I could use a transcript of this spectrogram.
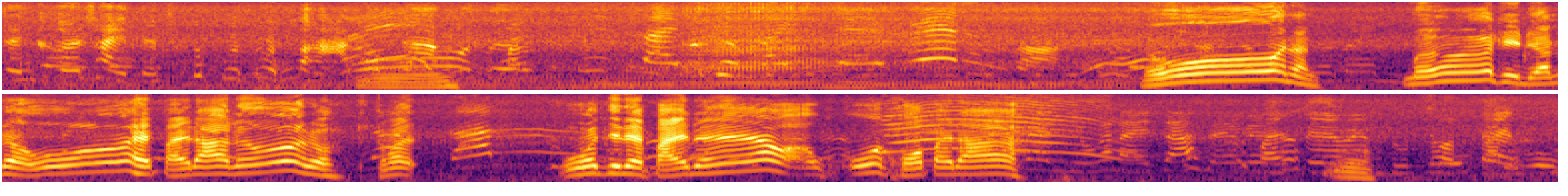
เจนเคยใช้แต่หลานอืมค่ะโอ้นั่นเมื่อทีเดียวเด้อโอ้ยให้ไปได้เด้อเด้อทำไมโอ้จะได้ไปแล้วโอ้ขอไปได้อยู่กันไหนจ้าเซเว่นไปเซเว่นสุดยอดไก่หก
